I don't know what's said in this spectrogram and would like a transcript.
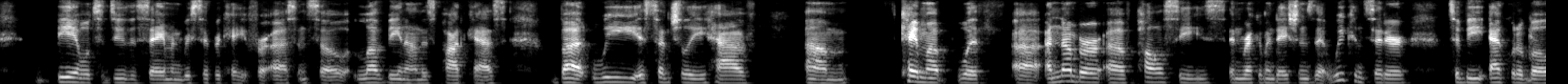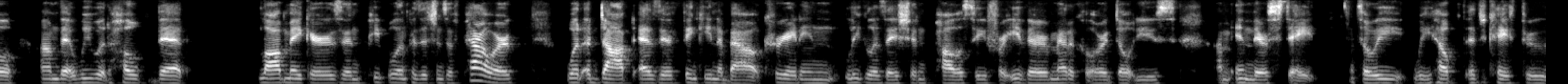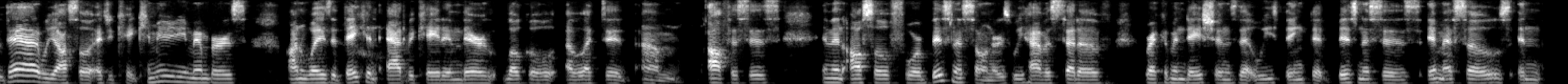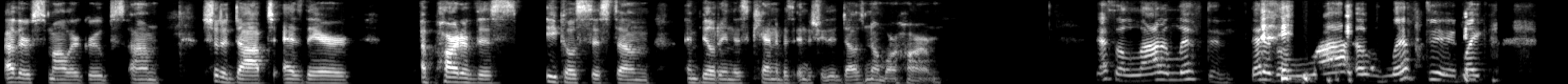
be able to do the same and reciprocate for us. And so, love being on this podcast. But we essentially have um, came up with uh, a number of policies and recommendations that we consider to be equitable. Um, that we would hope that lawmakers and people in positions of power would adopt as they're thinking about creating legalization policy for either medical or adult use um, in their state. And so we we help educate through that. We also educate community members on ways that they can advocate in their local elected um, offices. And then also for business owners, we have a set of recommendations that we think that businesses, MSOs, and other smaller groups um, should adopt as they're a part of this ecosystem and building this cannabis industry that does no more harm. That's a lot of lifting. That is a lot of lifting. Like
